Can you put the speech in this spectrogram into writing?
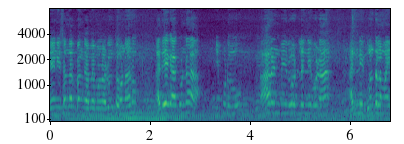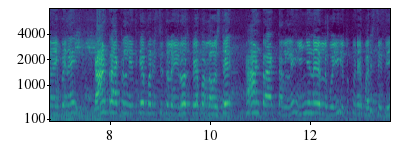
నేను ఈ సందర్భంగా మిమ్మల్ని అడుగుతూ ఉన్నాను. అదే కాకుండా ఇప్పుడు ఆర్ఎండ్బి రోడ్లన్నీ కూడా అన్ని గుంతలమయం అయిపోయినాయి కాంట్రాక్టర్లను ఎతికే పరిస్థితులు ఈరోజు పేపర్లో వస్తే కాంట్రాక్టర్లని ఇంజనీర్లు పోయి ఎత్తుక్కునే పరిస్థితి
